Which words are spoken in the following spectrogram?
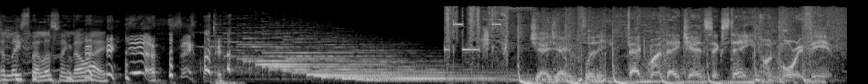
At least they're listening, though, eh? Yeah, exactly. JJ and Flinny. Back Monday, Jan 16 on More FM.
